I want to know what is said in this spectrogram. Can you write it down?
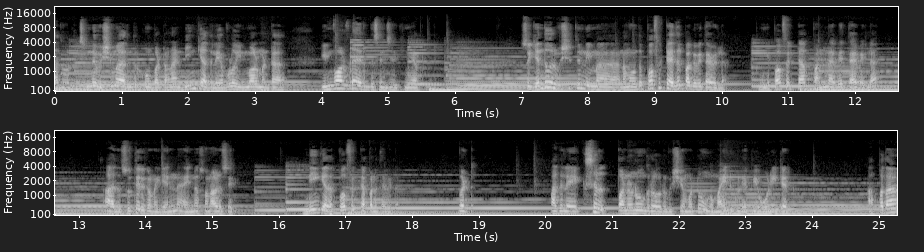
அது ஒரு சின்ன விஷயமா இருந்திருக்கும். பட் ஆனால் நீங்கள் அதில் எவ்வளோ இன்வால்மெண்ட்டாக இன்வால்வ்டாக இருந்து செஞ்சுருக்கீங்க அப்படின்ட்டு ஸோ எந்த ஒரு விஷயத்தையும் நம்ம நம்ம வந்து பர்ஃபெக்டாக எதிர்பார்க்கவே தேவையில்லை. நீங்கள் பர்ஃபெக்டாக பண்ணவே தேவையில்லை. அது சுற்றி இருக்கவனுக்கு என்ன என்ன சொன்னாலும் சரி. நீங்கள் அதை பர்ஃபெக்டாக பண்ண தேவையில்லை. பட் அதில் எக்ஸல் பண்ணணுங்கிற ஒரு விஷயம் மட்டும் உங்கள் மைண்டுக்குள்ளே எப்பயும் ஓடிட்டே இருக்கும். அப்போ தான்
